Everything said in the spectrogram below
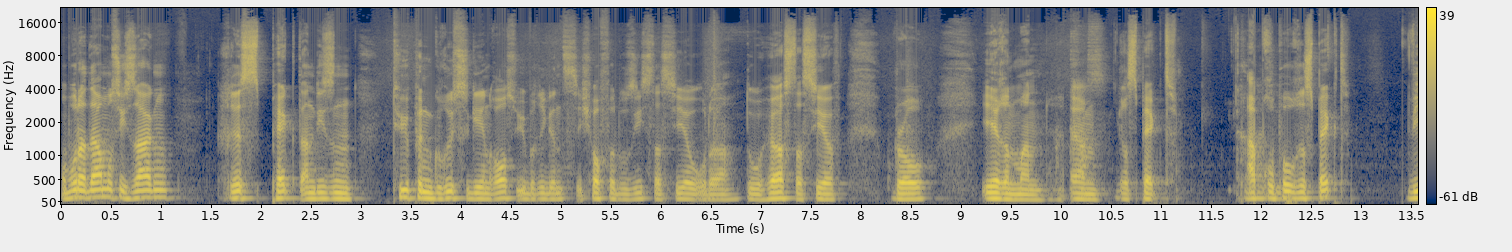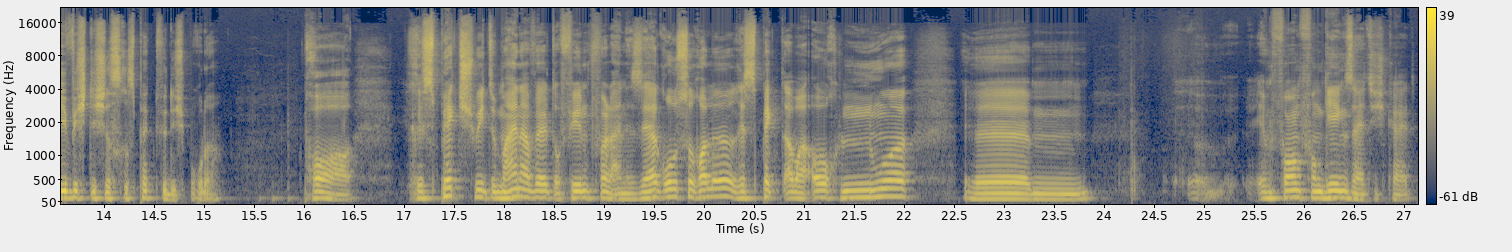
Und Bruder, da muss ich sagen, Respekt an diesen Typen. Grüße gehen raus übrigens. Ich hoffe, du siehst das hier oder du hörst das hier. Bro, Ehrenmann. Ähm, Respekt. Apropos Respekt. Wie wichtig ist Respekt für dich, Bruder? Boah, Respekt spielt in meiner Welt auf jeden Fall eine sehr große Rolle. Respekt aber auch nur ähm, äh, in Form von Gegenseitigkeit.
